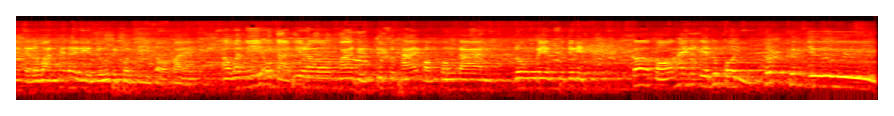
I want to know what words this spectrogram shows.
ในแต่ละวันให้ได้เรียนรู้เป็นคนดีต่อไป เอาวันนี้โอกาสที่เรามาถึงจุดสุดท้ายของโครงการ รงเรียนสุจริต ก็ขอให้นักเรียนทุกคนลุกขึ้นยืน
